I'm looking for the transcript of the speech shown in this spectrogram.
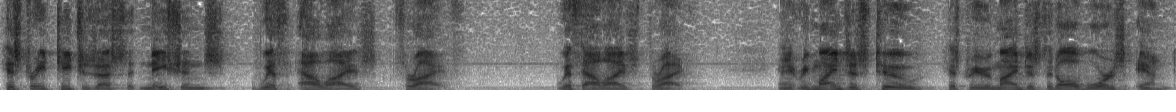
History teaches us that nations with allies thrive. With allies thrive. And it reminds us, too, history reminds us that all wars end.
